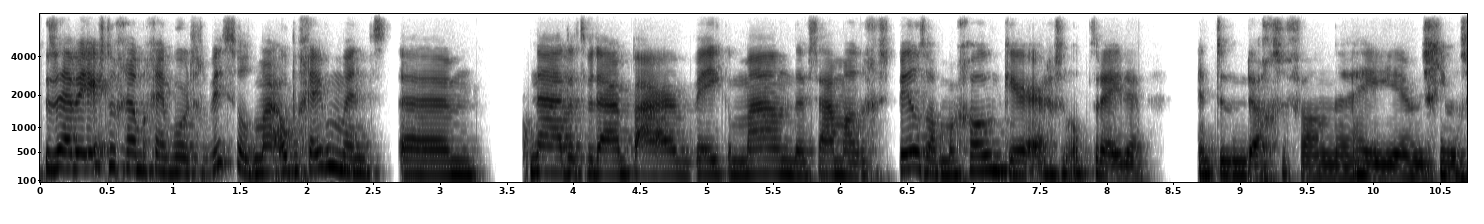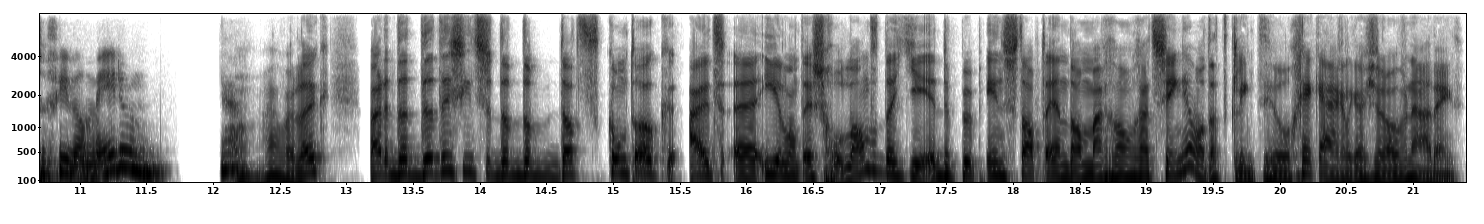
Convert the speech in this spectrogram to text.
dus we hebben eerst nog helemaal geen woord gewisseld. Maar op een gegeven moment, ehm, nadat we daar een paar weken, maanden samen hadden gespeeld, had Margot een keer ergens een optreden. En toen dacht ze van, hé, hey, eh, misschien wil Sophie wel meedoen. Oh, ja, wel leuk. Maar dat, dat is iets, dat, dat, dat komt ook uit eh, Ierland en Schotland. Dat je de pub instapt en dan maar gewoon gaat zingen. Want dat klinkt heel gek eigenlijk als je erover nadenkt.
